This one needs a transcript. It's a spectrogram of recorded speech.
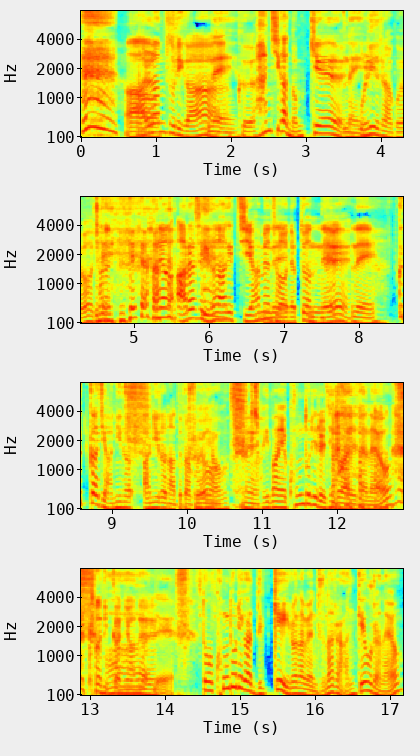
아, 알람 소리가 네. 그한 시간 넘게 네. 울리더라고요. 저는 그냥 알아서 일어나겠지 하면서 네. 냅뒀는데 네. 네. 끝까지 안, 일어, 안 일어나더라고요. 네. 저희 방에 콩돌이를 데려와야 되나요? 그러니까요. 아, 네. 또 콩돌이가 늦게 일어나면 누나를 안 깨우려나요?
